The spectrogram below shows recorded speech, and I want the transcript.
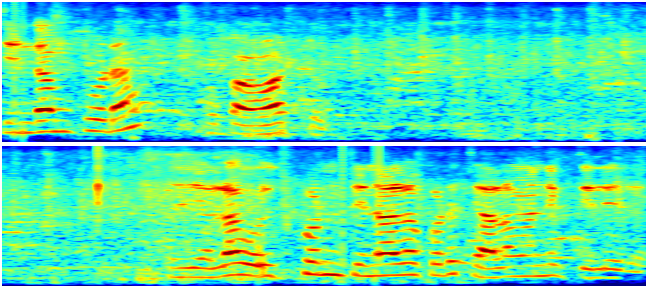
తినడం కూడా ఒక ఆర్ట్. అది ఎలా ఒలుచుకోవడం తినాలో కూడా చాలామందికి తెలియదు.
